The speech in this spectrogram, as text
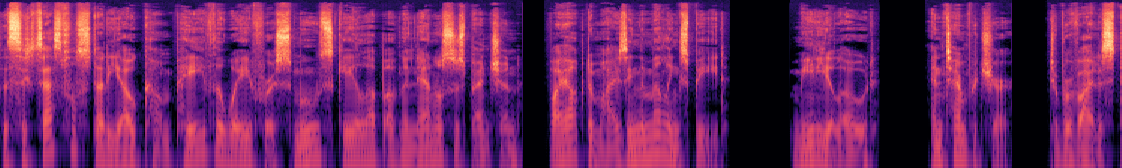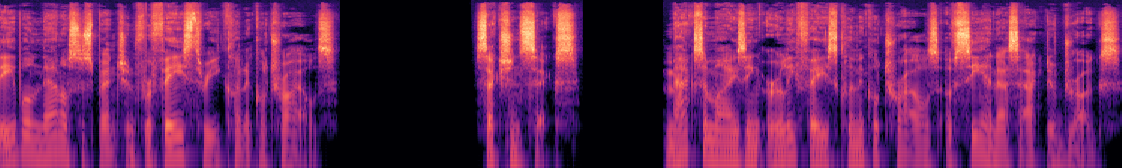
The successful study outcome paved the way for a smooth scale up of the nanosuspension by optimizing the milling speed, media load, and temperature to provide a stable nanosuspension for Phase 3 clinical trials. Section 6 Maximizing early phase clinical trials of CNS active drugs.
